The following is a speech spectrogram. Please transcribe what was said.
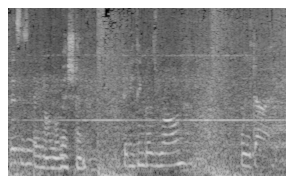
This isn't a normal mission. If anything goes wrong, we die.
